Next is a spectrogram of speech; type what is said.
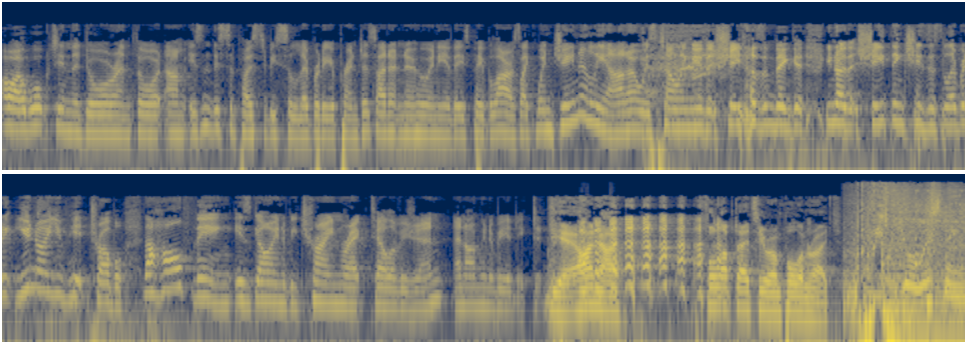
Oh, I walked in the door and thought, um, Isn't this supposed to be Celebrity Apprentice? I don't know who any of these people are. I was like, When Gina Liano is telling you that she doesn't think, it, you know, that she thinks she's a celebrity, you know you've hit trouble. The whole thing is going to be train wreck television, and I'm going to be addicted. Yeah, I know. Full updates here on Paul and Rach. You're listening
